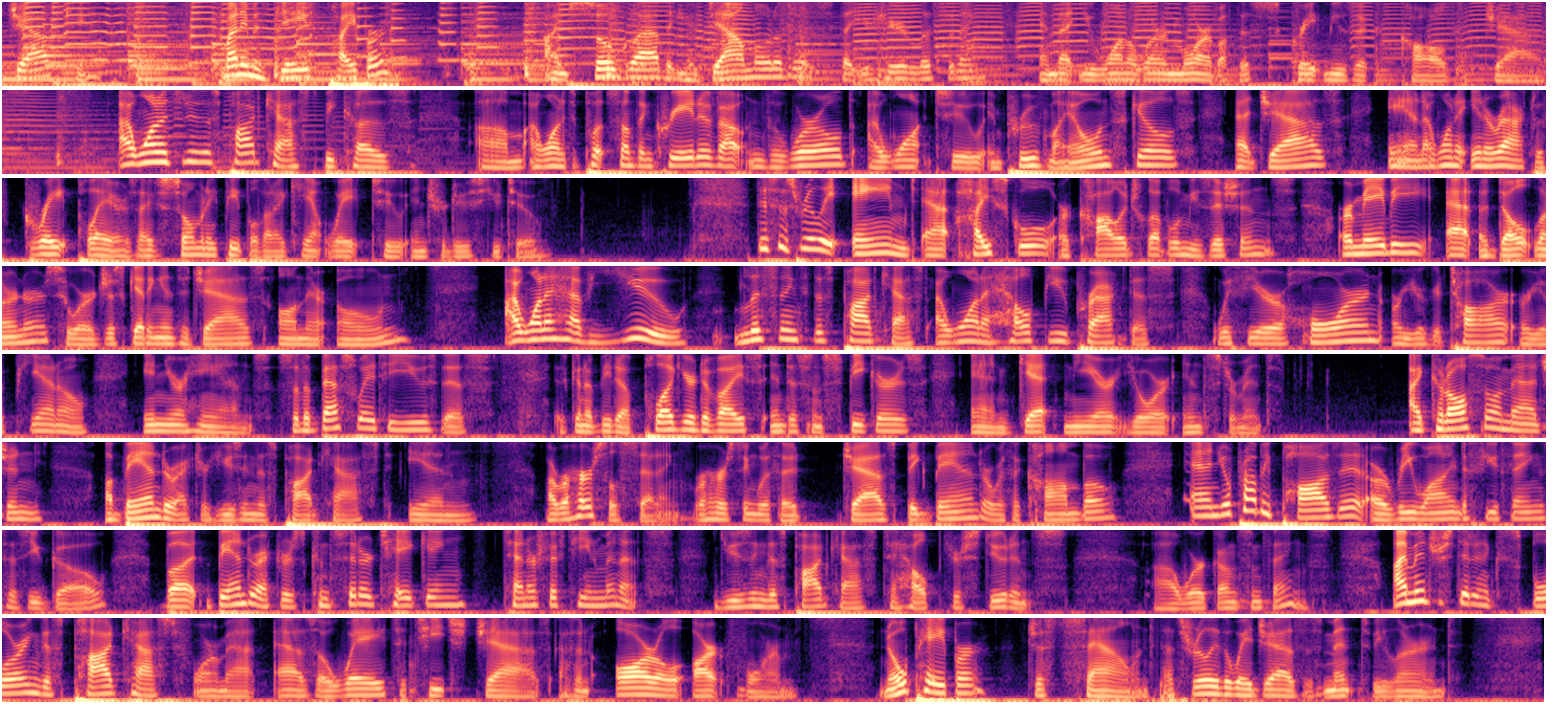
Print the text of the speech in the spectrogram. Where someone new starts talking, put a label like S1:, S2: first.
S1: to Jazz Camp. My name is Dave Piper. I'm so glad that you've downloaded this, that you're here listening, and that you want to learn more about this great music called jazz. I wanted to do this podcast because um, I wanted to put something creative out into the world. I want to improve my own skills at jazz, and I want to interact with great players. I have so many people that I can't wait to introduce you to. This is really aimed at high school or college level musicians, or maybe at adult learners who are just getting into jazz on their own. I want to have you listening to this podcast. I want to help you practice with your horn or your guitar or your piano in your hands. So, the best way to use this is going to be to plug your device into some speakers and get near your instrument. I could also imagine a band director using this podcast in a rehearsal setting, rehearsing with a jazz big band or with a combo. And you'll probably pause it or rewind a few things as you go. But band directors consider taking 10 or 15 minutes using this podcast to help your students uh, work on some things. I'm interested in exploring this podcast format as a way to teach jazz as an oral art form. No paper, just sound. That's really the way jazz is meant to be learned.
